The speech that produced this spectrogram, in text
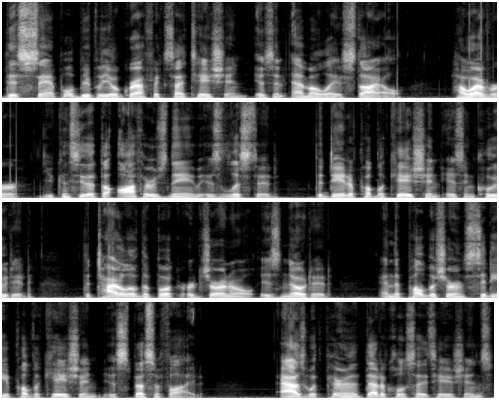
This sample bibliographic citation is in MLA style. However, you can see that the author's name is listed, the date of publication is included, the title of the book or journal is noted, and the publisher and city of publication is specified. As with parenthetical citations,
